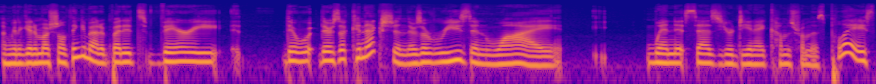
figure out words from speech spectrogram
i'm going to get emotional thinking about it but it's very there there's a connection. There's a reason why when it says your dna comes from this place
